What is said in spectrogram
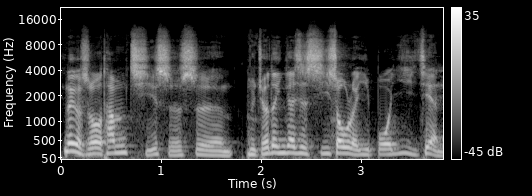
那个时候他们其实是，我觉得应该是吸收了一波意见，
